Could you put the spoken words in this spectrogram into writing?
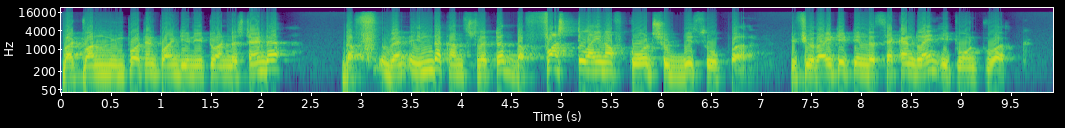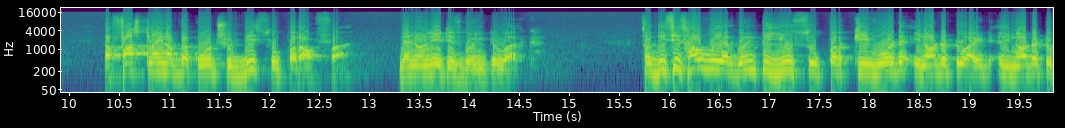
But one important point you need to understand the when in the constructor the first line of code should be super. If you write it in the second line it won't work. The first line of the code should be super of then only it is going to work. So this is how we are going to use super keyword in order to in order to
